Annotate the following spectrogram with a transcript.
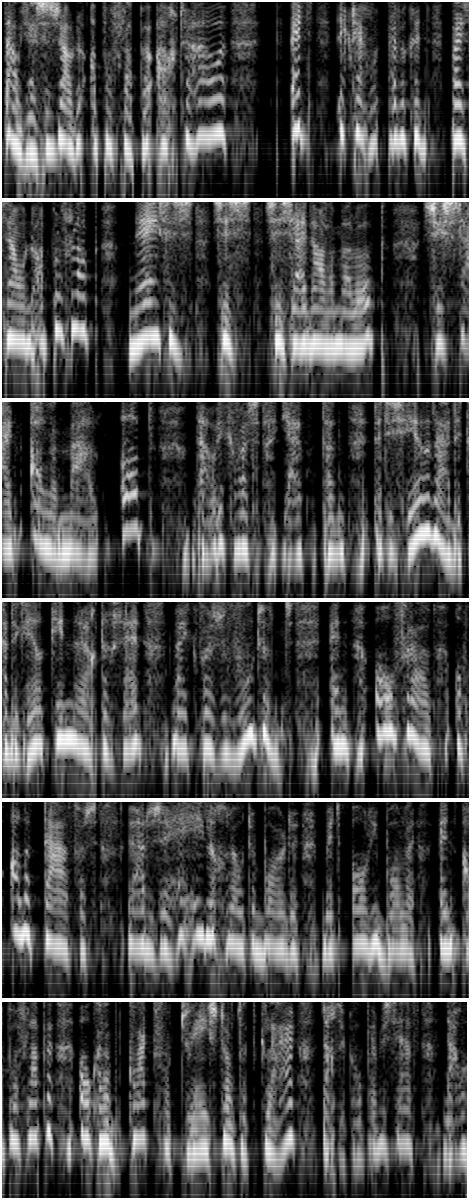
nou ja, ze zouden appelflappen achterhouden. En ik zeg, heb ik een, pas nou een appelflap? Nee, ze, ze, ze zijn allemaal op. Ze zijn allemaal op. Nou, ik was, ja, dan, dat is heel raar. Dan kan ik heel kinderachtig zijn, maar ik was woedend. En overal, op alle tafels, hadden ze hele grote borden met oliebollen en appelflappen. Ook al om kwart voor twee stond het klaar. Dacht ik ook bij mezelf, nou,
